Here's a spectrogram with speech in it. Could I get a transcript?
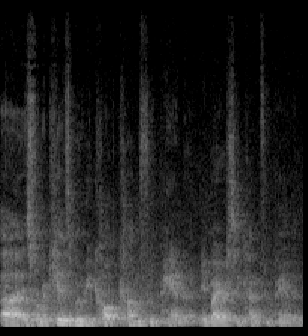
uh, is from a kid's movie called Kung Fu Panda. Anybody ever see Kung Fu Panda?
